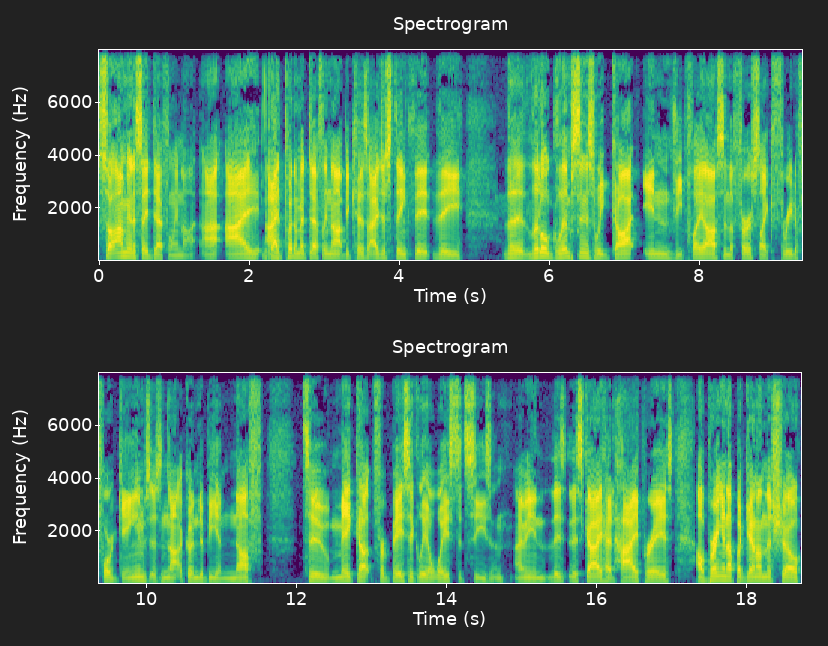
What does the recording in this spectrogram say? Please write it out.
So I'm going to say definitely not. I, I Okay. I'd put him at definitely not because I just think that the the little glimpses we got in the playoffs in the first like three to four games is not going to be enough to make up for basically a wasted season. I mean, this this guy had high praise. I'll bring it up again on this show.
